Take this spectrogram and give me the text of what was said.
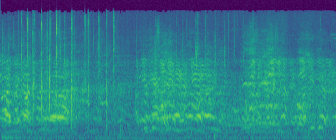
хорош, хорош! Get there.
